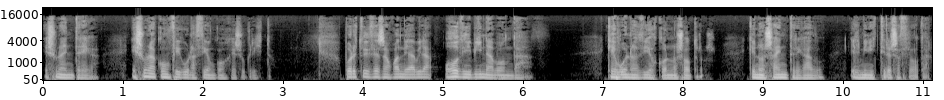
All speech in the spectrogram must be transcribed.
es una entrega, es una configuración con Jesucristo. Por esto dice San Juan de Ávila, oh divina bondad, qué bueno es Dios con nosotros, que nos ha entregado el ministerio sacerdotal,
